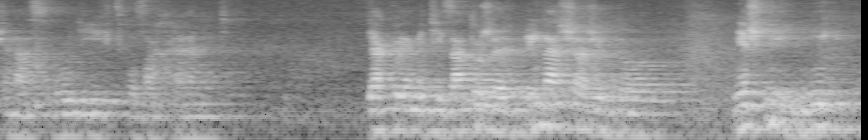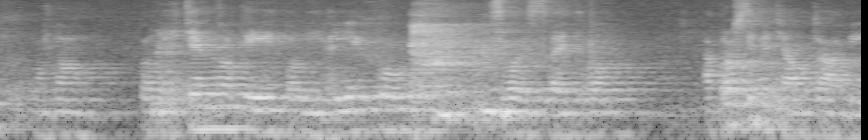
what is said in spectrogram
že nás ľudí chcel zachrániť. Ďakujeme Ti za to, že prinášaš do dnešných dní, možno plných temnoty, plných hriechu, svoje svetlo, a prosíme ťa o to, aby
